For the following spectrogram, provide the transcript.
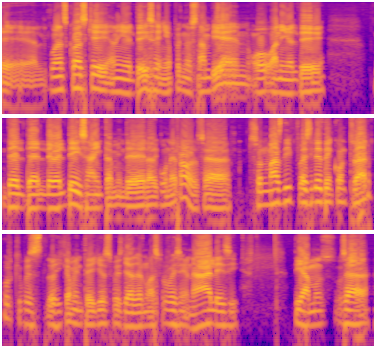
eh, algunas cosas que a nivel de diseño pues no están bien, o a nivel de del, del level design también debe haber algún error, o sea, son más difíciles de encontrar porque pues lógicamente ellos pues ya son más profesionales y digamos, o sea,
